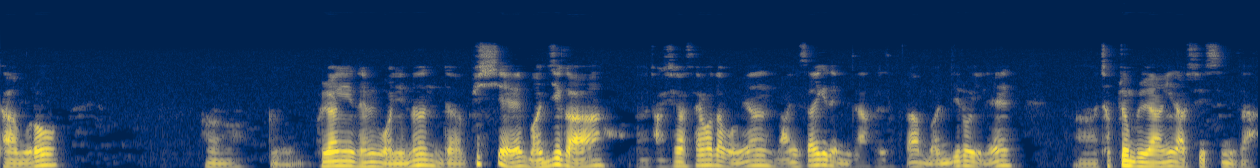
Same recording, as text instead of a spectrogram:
다음으로 어, 그 불량이 되는 원인은 PC에 먼지가 어, 장시간 사용하다 보면 많이 쌓이게 됩니다. 그래서 그런 먼지로 인해 어, 접점 불량이 날 수 있습니다.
